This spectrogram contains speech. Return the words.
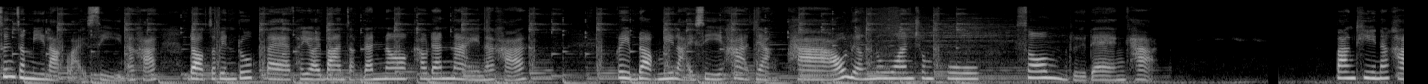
ซึ่งจะมีหลากหลายสีนะคะ ดอกจะเป็นรูปแต่ทยอยบานจากด้านนอกเข้าด้านในนะคะ กลีบดอกมีหลายสีค่ะ อย่างขาว เหลืองนวล ชมพู ส้มหรือแดงค่ะ บางทีนะคะ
